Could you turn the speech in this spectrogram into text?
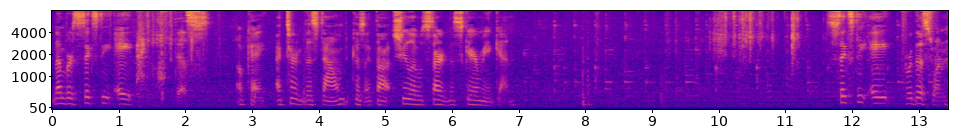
Number 68. I love this. Okay, I turned this down because I thought Sheila was starting to scare me again. 68 for this one.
